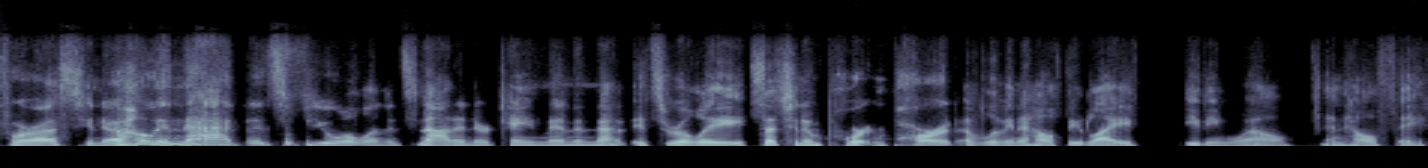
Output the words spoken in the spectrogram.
for us, you know, in that it's fuel and it's not entertainment, and that it's really such an important part of living a healthy life, eating well and healthy.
